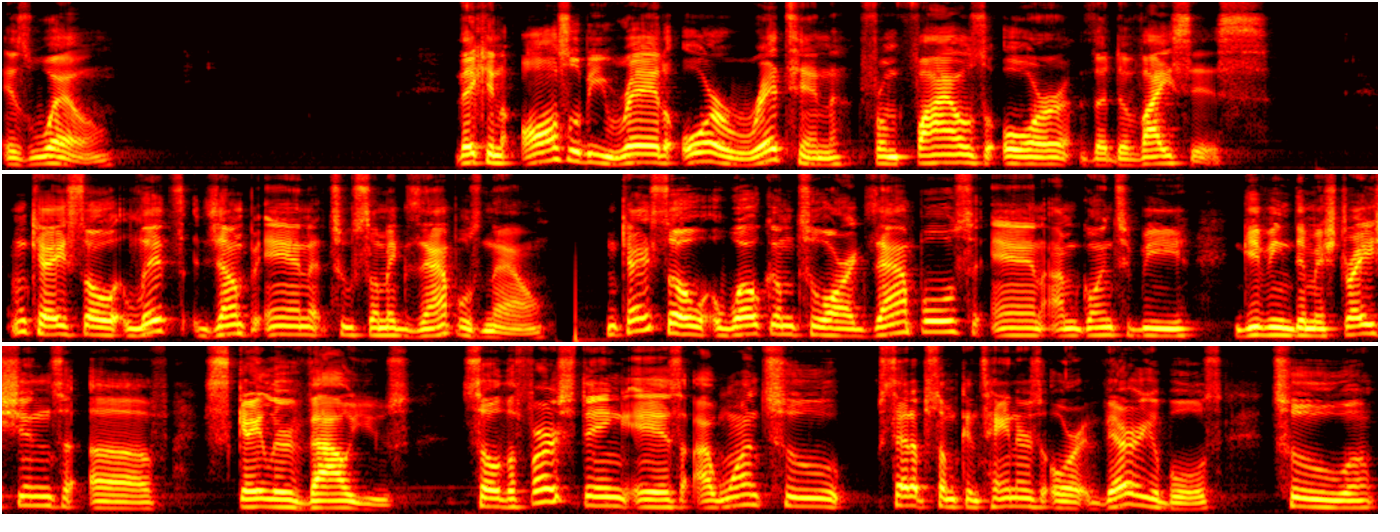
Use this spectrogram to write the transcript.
as well. They can also be read or written from files or the devices. Okay, so let's jump in to some examples now. Okay, so welcome to our examples and I'm going to be giving demonstrations of scalar values. So the first thing is I want to set up some containers or variables to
